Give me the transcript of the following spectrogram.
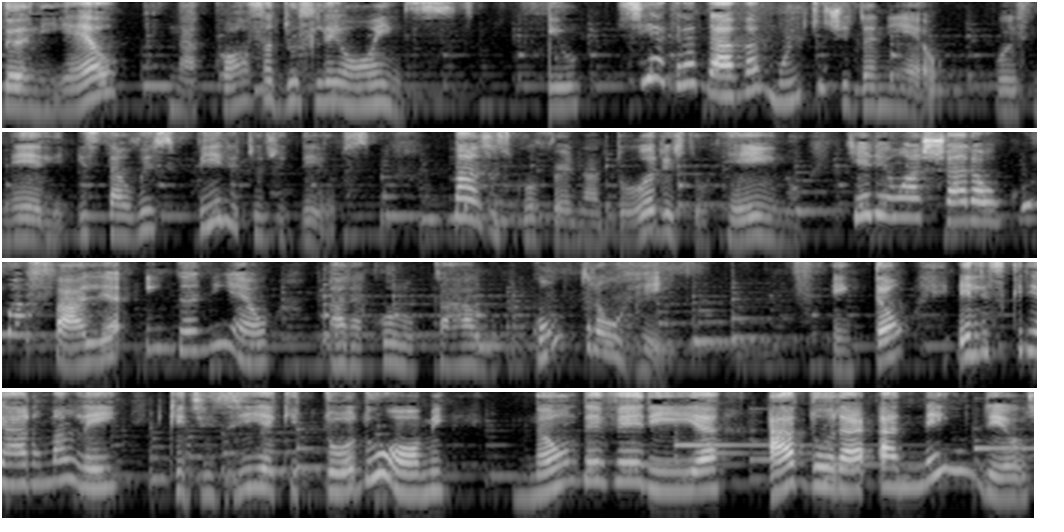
Daniel na cova dos leões. Eu se agradava muito de Daniel, pois nele está o Espírito de Deus. Mas os governadores do reino queriam achar alguma falha em Daniel para colocá-lo contra o rei. Então, eles criaram uma lei que dizia que todo homem não deveria adorar a nenhum Deus,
